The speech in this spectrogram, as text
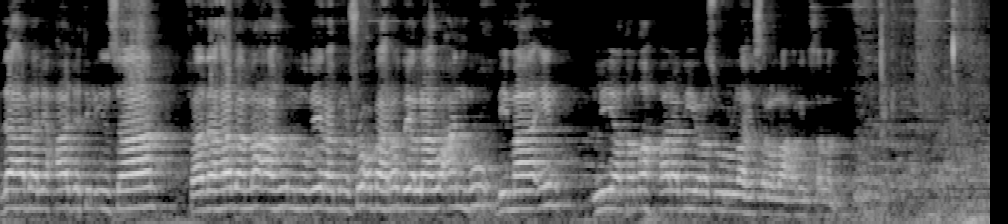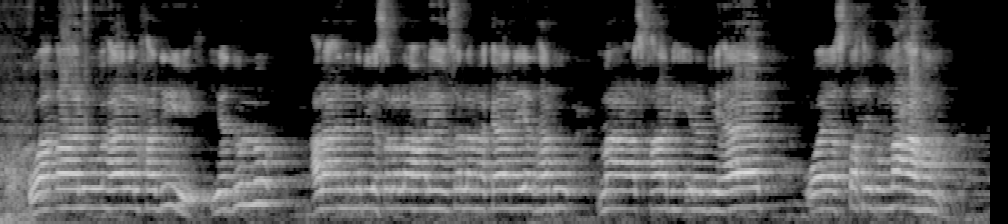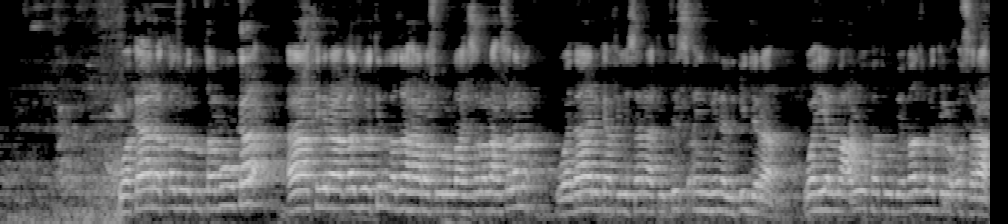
ذahب لxاaجة الإنسان fadahaba macahu lmugiira bnu shucbah radia allahu canhu bimaa'in liyatadahara bihi rasuulu llahi sala allahu alayh wasalam wa qaaluu hada alxadiid yadullu calaa ana nabiya sala allahu alayhi wasalama kaana yadhabu maca asxaabihi ila aljihaad wayastaxibu macahum wa kaanat qaswatu tabuuka aakhira qaswatin qazaha rasuulu llahi sala allah alay slam wdalika fi sanati tiscin min alhijra wa hiya almacruufatu bigazwati اlcusra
